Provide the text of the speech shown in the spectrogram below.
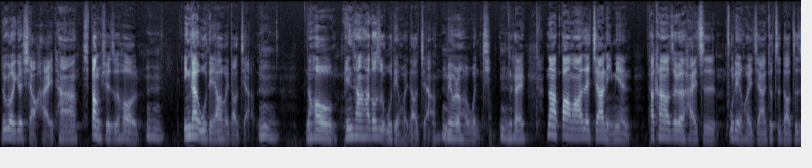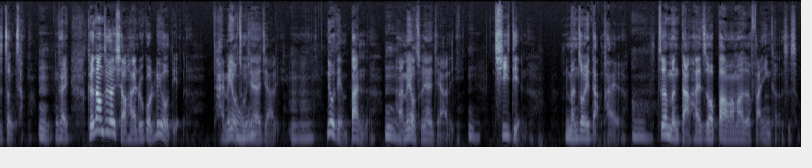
如果一个小孩他放学之后，嗯，应该五点要回到家的，嗯，然后平常他都是五点回到家，没有任何问题，嗯，OK。那爸爸妈妈在家里面，他看到这个孩子五点回家，就知道这是正常嘛，嗯，OK。可是当这个小孩如果六点了。还没有出现在家里，嗯哼，六点半了，嗯，还没有出现在家里，嗯，七点了，门终于打开了，嗯，这个门打开之后，爸爸妈妈的反应可能是什么？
